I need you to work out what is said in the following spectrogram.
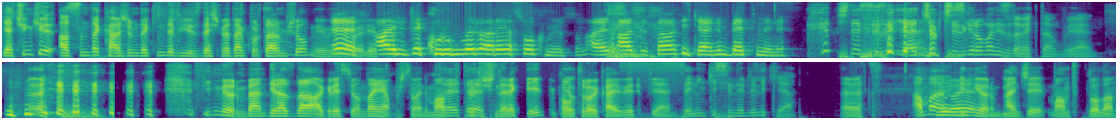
Ya çünkü aslında karşımdakini de bir yüzleşmeden kurtarmış olmuyor muyum Evet, böyle? ayrıca kurumları araya sokmuyorsun. Adeta hikayenin Batman'i. İşte sizin yani Yani. çok çizgi roman izlemekten bu yani. Bilmiyorum ben biraz daha agresyondan yapmıştım. Hani mantıklı evet. düşünerek değil, bir Yok, kontrol kaybedip yani. Seninki sinirlilik ya. Evet. Ama evet. bilmiyorum bence mantıklı olan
